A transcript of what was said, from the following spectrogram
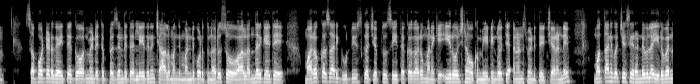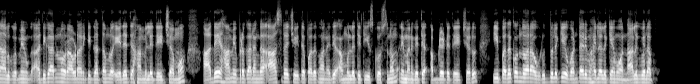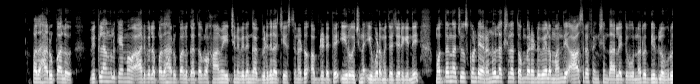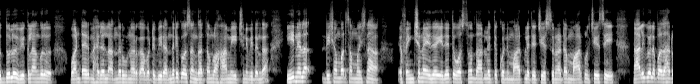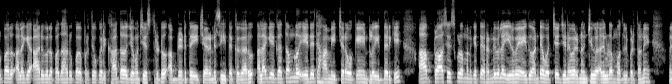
సపోర్టెడ్గా అయితే గవర్నమెంట్ అయితే ప్రజెంట్ అయితే లేదని చాలామంది మండిపడుతున్నారు. సో వాళ్ళందరికీ అయితే మరొక్కసారి గుడ్ న్యూస్గా చెప్తూ సీతక్క గారు మనకి ఈ రోజున ఒక మీటింగ్లో అయితే అనౌన్స్మెంట్ అయితే ఇచ్చారండి. మొత్తానికి వచ్చేసి రెండు వేల ఇరవై నాలుగు మేము అధికారంలో రావడానికి గతంలో ఏదైతే హామీలు అయితే ఇచ్చామో అదే హామీ ప్రకారంగా ఆశ్రయ చేత పథకం అనేది అమలు అయితే తీసుకొస్తున్నాం అని మనకైతే అప్డేట్ అయితే ఇచ్చారు. ఈ పథకం ద్వారా వృద్ధులకి ఒంటరి మహిళలకేమో నాలుగు వేల పదహారు రూపాయలు వికలాంగులకేమో ఆరు వేల పదహారు రూపాయలు గతంలో హామీ ఇచ్చిన విధంగా విడుదల చేస్తున్నట్టు అప్డేట్ అయితే ఈ రోజున ఇవ్వడం అయితే జరిగింది. మొత్తంగా చూసుకుంటే రెండు లక్షల తొంభై రెండు వేల మంది ఆశ్ర పెన్షన్దారులు అయితే ఉన్నారు. దీంట్లో వృద్ధులు వికలాంగులు ఒంటరి మహిళలు అందరూ ఉన్నారు కాబట్టి వీరందరి కోసం గతంలో హామీ ఇచ్చిన విధంగా ఈ నెల డిసెంబర్ సంబంధించిన పెన్షన్ ఏదో ఏదైతే వస్తుందో దాంట్లో అయితే కొన్ని మార్పులు అయితే చేస్తున్నట మార్పులు చేసి నాలుగు వేల పదహారు రూపాయలు అలాగే ఆరు వేల పదహారు రూపాయలు ప్రతి ఒక్కరి ఖాతాలో జమ చేస్తున్నట్టు అప్డేట్ అయితే ఇచ్చారండి సీతక్క గారు. అలాగే గతంలో ఏదైతే హామీ ఇచ్చారో ఒకే ఇంట్లో ఇద్దరికి ఆ ప్రాసెస్ కూడా మనకైతే రెండు వేల ఇరవై ఐదు అంటే వచ్చే జనవరి నుంచి అది కూడా మొదలు పెడతామని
